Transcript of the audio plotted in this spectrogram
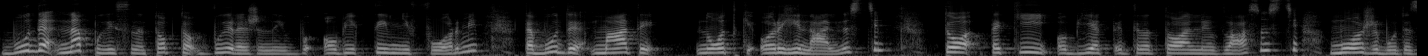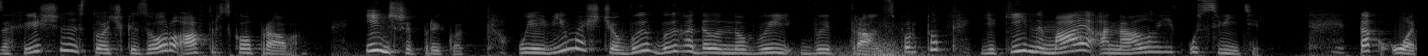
буде написаний, тобто виражений в об'єктивній формі, та буде мати нотки оригінальності, то такий об'єкт інтелектуальної власності може бути захищений з точки зору авторського права. Інший приклад. Уявімо, що ви вигадали новий вид транспорту, який не має аналогів у світі. Так от,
